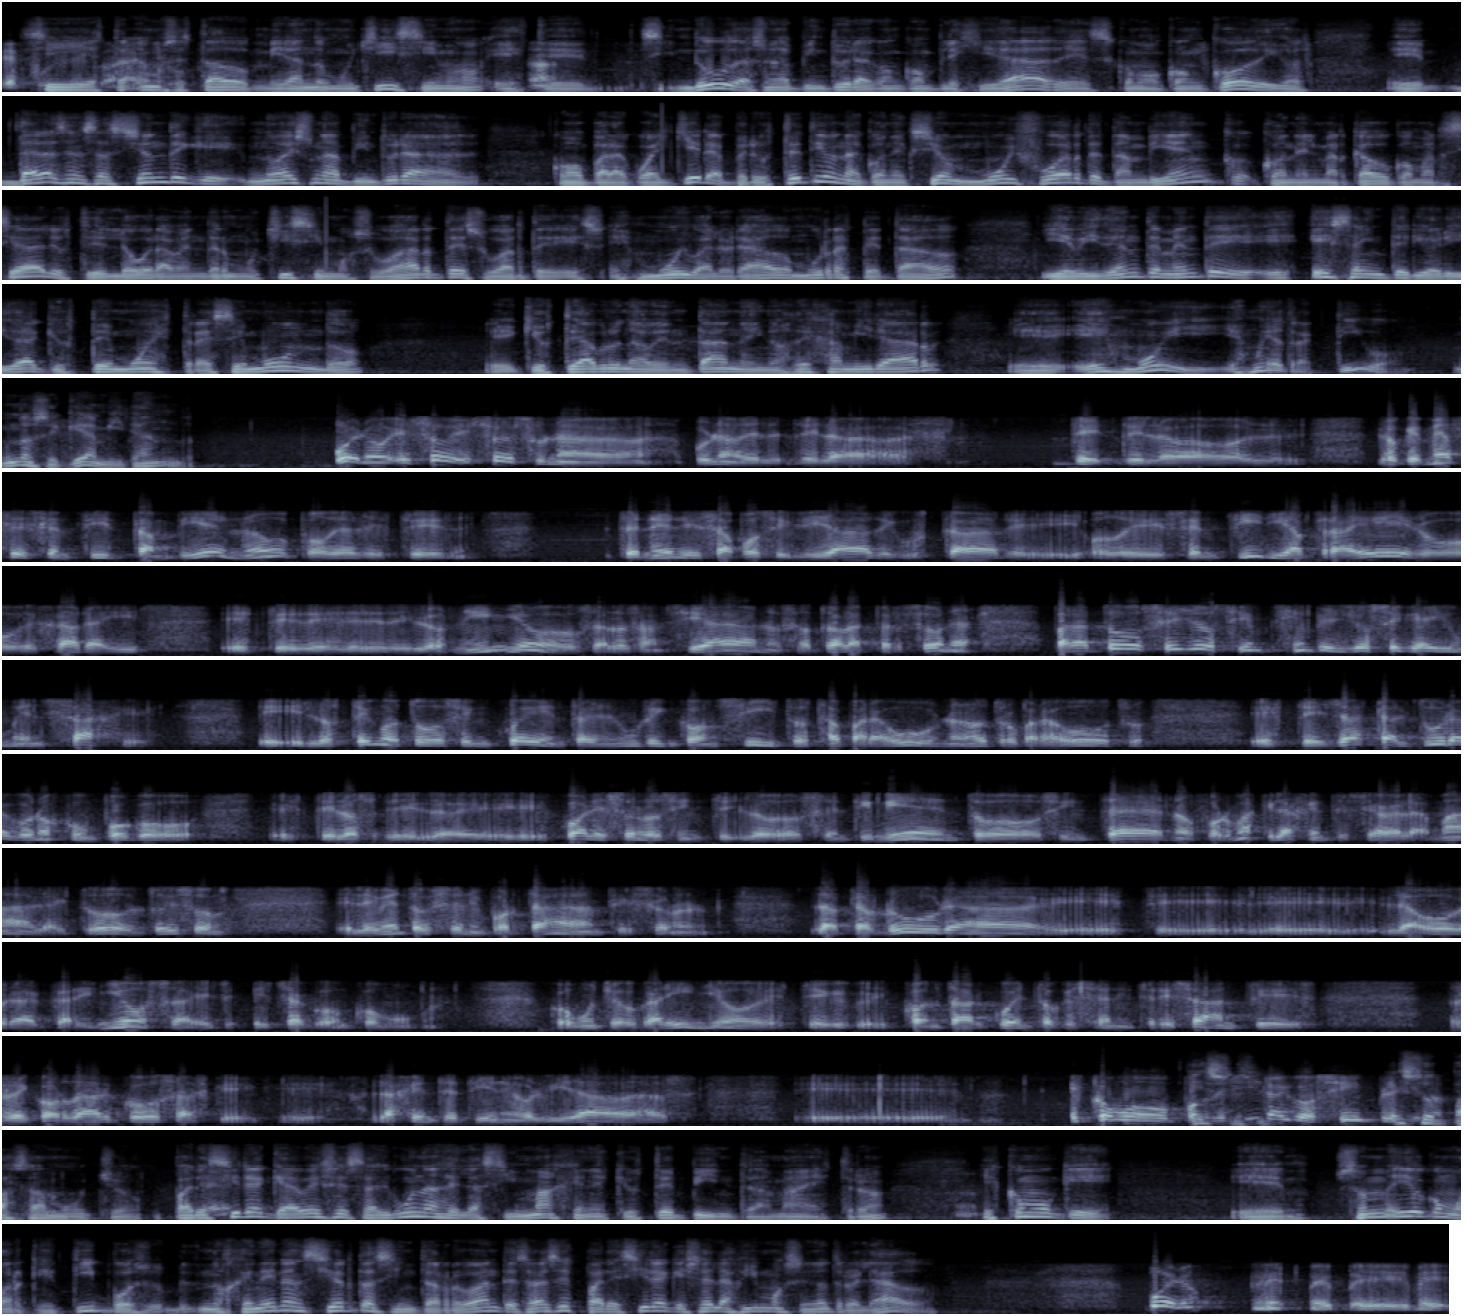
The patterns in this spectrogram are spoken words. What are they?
Sí, hemos estado mirando muchísimo. Este, ah. Sin duda es una pintura con complejidades, como con códigos. Eh, da la sensación de que no es una pintura como para cualquiera, pero usted tiene una conexión muy fuerte también con el mercado comercial, usted logra vender muchísimo su arte, su arte es, es, muy valorado, muy respetado, y evidentemente e, esa interioridad que usted muestra, ese mundo eh, que usted abre una ventana y nos deja mirar, eh, es muy es muy atractivo. Uno se queda mirando. Bueno, eso eso es una una de, las de, lo, lo, que me hace sentir también, ¿no? Poder este tener esa posibilidad de gustar eh, o de sentir y atraer o dejar ahí este, desde los niños a los ancianos, a todas las personas, para todos ellos siempre yo sé que hay un mensaje eh, los tengo todos en cuenta, en un rinconcito está para uno, en otro para otro. Este, ya a esta altura conozco un poco este, los, eh, eh, cuáles son los, los sentimientos internos, por más que la gente se haga la mala y todo, entonces son elementos que son importantes, son la ternura, este, la obra cariñosa hecha con, con, con mucho cariño, este, contar cuentos que sean interesantes, recordar cosas que, la gente tiene olvidadas. Eh, es como, por decir algo simple. Eso pasa mucho. Pareciera ¿Eh? que a veces algunas de las imágenes que usted pinta, maestro, es como que eh, son medio como arquetipos, nos generan ciertas interrogantes, a veces pareciera que ya las vimos en otro lado. Bueno, me,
